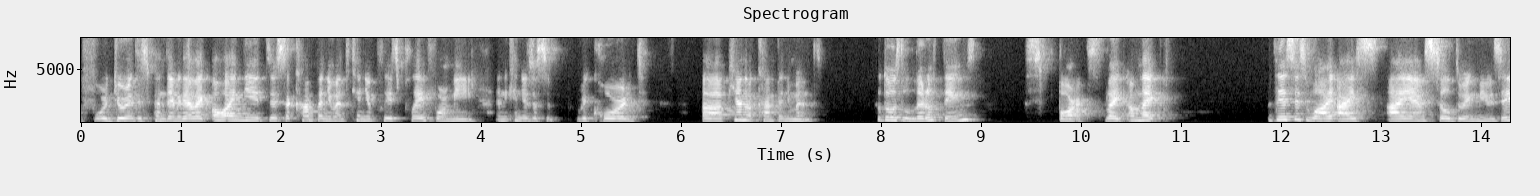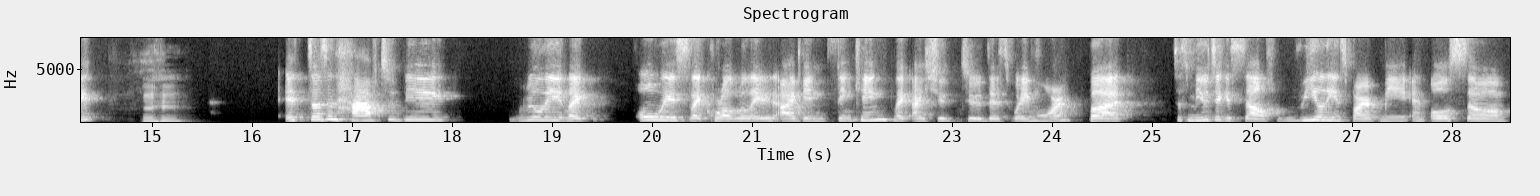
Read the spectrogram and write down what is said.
for during this pandemic, they're like, oh, I need this accompaniment. Can you please play for me? And can you just record a piano accompaniment? So those little things sparks. Like I'm like, this is why I I am still doing music. Mm-hmm it doesn't have to be really like always like choral related. I've been thinking like I should do this way more, but just music itself really inspired me. And also,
